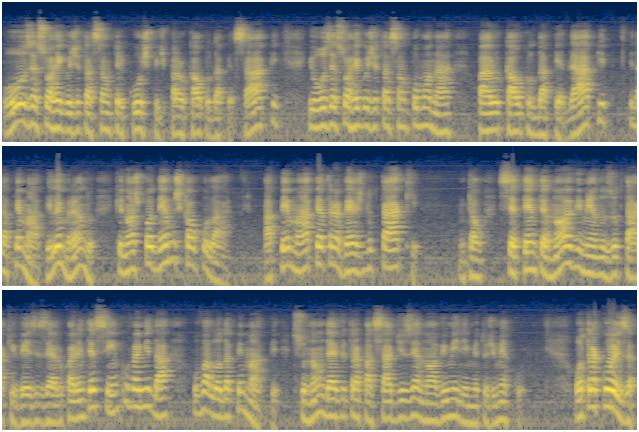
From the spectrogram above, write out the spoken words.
Use a sua regurgitação tricúspide para o cálculo da PSAP e use a sua regurgitação pulmonar para o cálculo da PEDAP e da PEMAP. Lembrando que nós podemos calcular a PEMAP através do TAC. Então, 79 menos o TAC vezes 0,45 vai me dar o valor da PEMAP. Isso não deve ultrapassar 19 milímetros de mercúrio. Outra coisa,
